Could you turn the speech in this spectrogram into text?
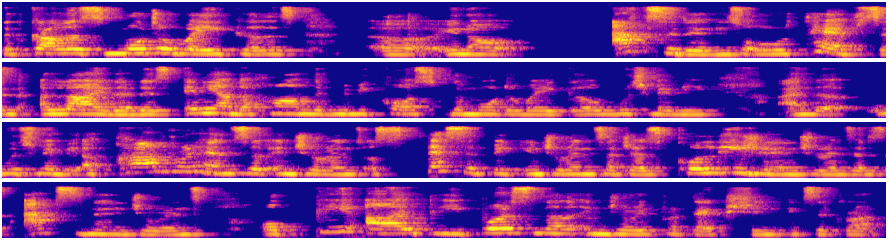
that covers motor vehicles, uh, you know, accidents or thefts and allied that is any other harm that may be caused to the motor vehicle which may be and uh, which may be a comprehensive insurance or specific insurance such as collision insurance that is accident insurance or PIP personal injury protection etc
